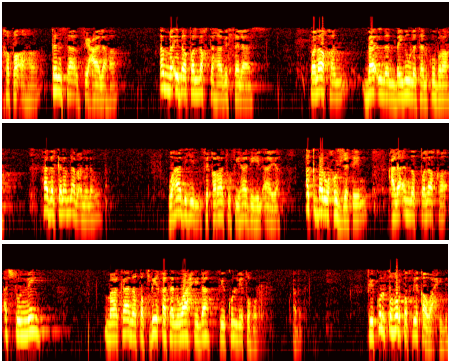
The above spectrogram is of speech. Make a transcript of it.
خطأها تنسى انفعالها. أما إذا طلقتها بالثلاث طلاقا بائنا بينونة كبرى هذا الكلام لا معنى له. وهذه الفقرات في هذه الآية أكبر حجة على أن الطلاق السني ما كان تطبيقة واحدة في كل طهر أبدا. في كل طهر تطبيقة واحدة.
